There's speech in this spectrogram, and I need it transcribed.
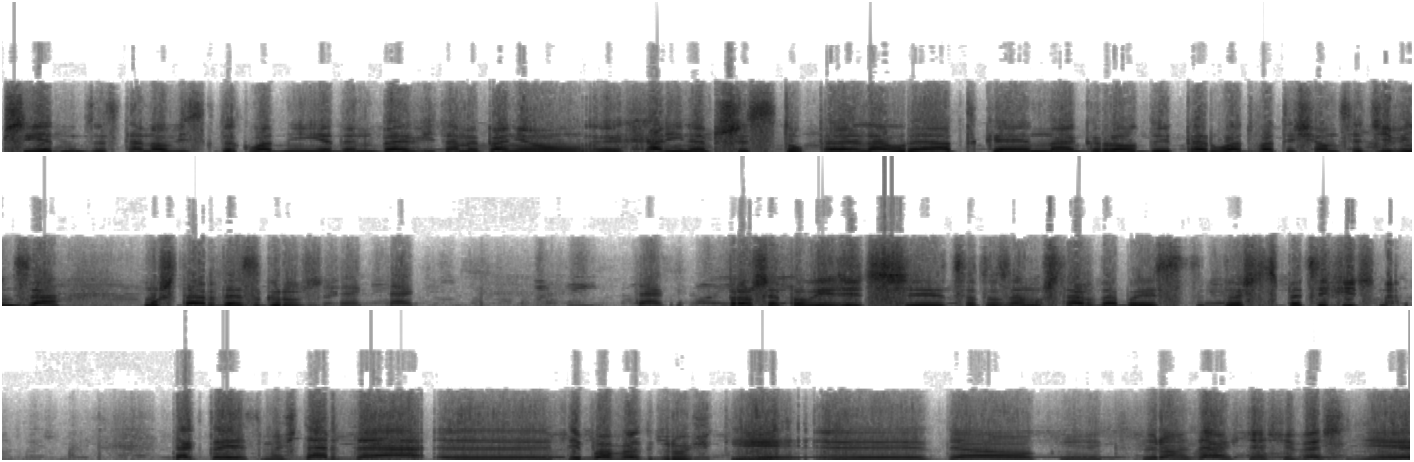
Przy jednym ze stanowisk, dokładnie 1B, witamy Panią Halinę Przystupę, laureatkę Nagrody Perła 2009 za musztardę z gruszek. Tak, tak. Tak, Proszę powiedzieć, co to za musztarda, bo jest dość specyficzna. Tak, to jest musztarda y, typowo od gruszki, y, do, k- którą zaościa się właśnie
